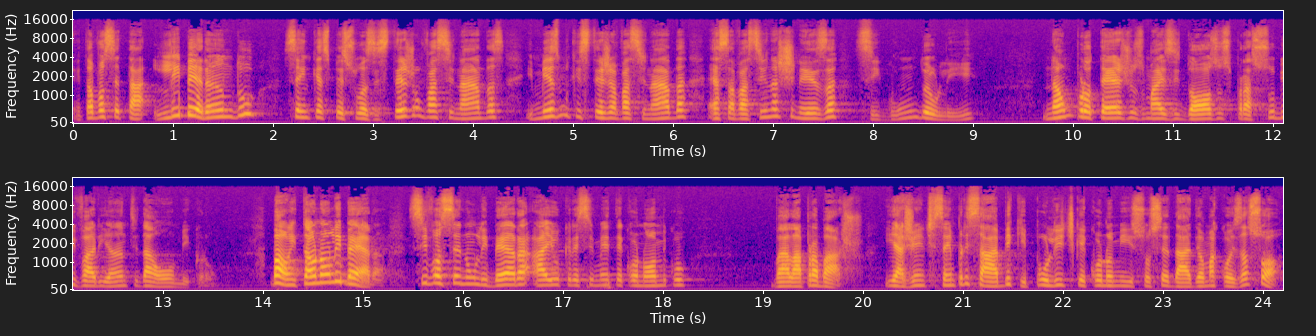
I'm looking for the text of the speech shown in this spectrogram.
Então você está liberando sem que as pessoas estejam vacinadas, e mesmo que esteja vacinada, essa vacina chinesa, segundo eu li, não protege os mais idosos para a subvariante da Ômicron. Bom, então não libera. Se você não libera, aí o crescimento econômico vai lá para baixo. E a gente sempre sabe que política, economia e sociedade é uma coisa só.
